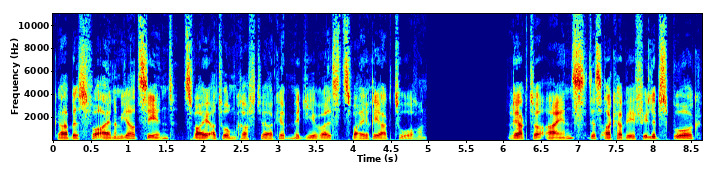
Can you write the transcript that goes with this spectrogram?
gab es vor einem Jahrzehnt zwei Atomkraftwerke mit jeweils zwei Reaktoren. Reaktor 1 des AKW Philipsburg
